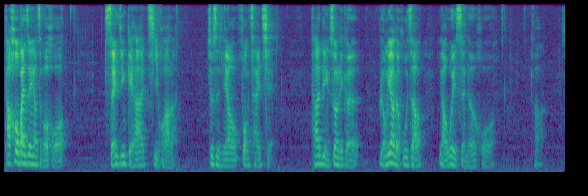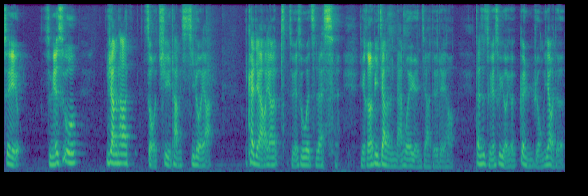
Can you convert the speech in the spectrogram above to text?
他后半生要怎么活？神已经给他计划了，就是你要奉差遣。他领受了一个荣耀的呼召，要为神而活啊！所以主耶稣让他走去一趟西罗亚。看起来好像主耶稣会实在是，你何必这样难为人家，对不对哈？但是主耶稣有一个更荣耀的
